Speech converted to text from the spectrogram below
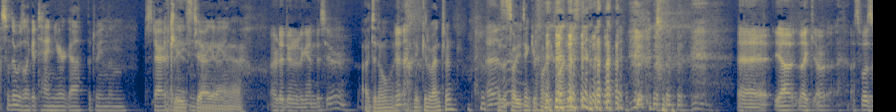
So there was like a ten year gap between them starting at it least, and yeah, yeah, yeah. Are they doing it again this year? I don't know. Are you thinking of entering? or- As I saw you think you're funny. Uh, yeah, like uh, I suppose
